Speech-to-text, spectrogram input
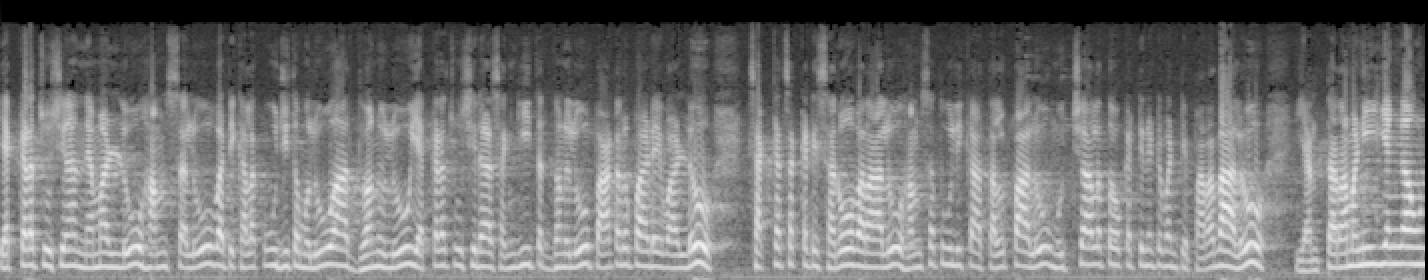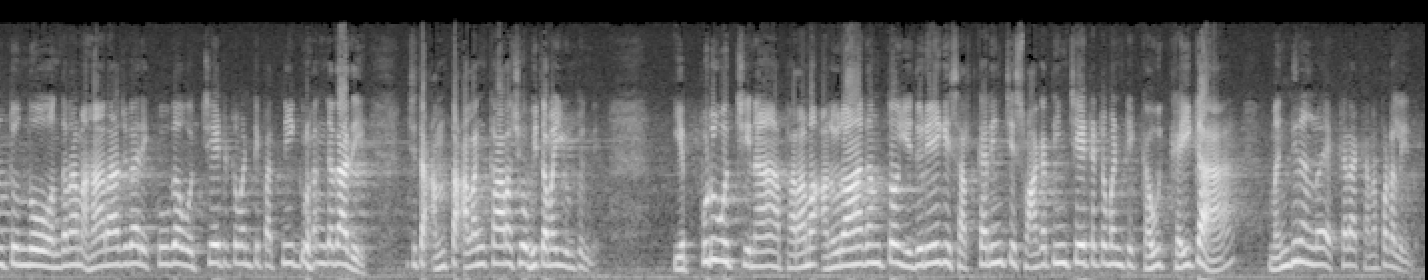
ఎక్కడ చూసినా నెమళ్ళు హంసలు వాటి కలకూజితములు ఆ ధ్వనులు ఎక్కడ చూసినా సంగీత ధ్వనులు పాటలు పాడేవాళ్ళు చక్క చక్కటి సరోవరాలు హంసతూలిక తల్పాలు ముత్యాలతో కట్టినటువంటి పరదాలు ఎంత రమణీయంగా ఉంటుందో. అందున మహారాజు గారు ఎక్కువగా వచ్చేటటువంటి పత్ని గృహం కదా అది. అంత అలంకార శోభితమై ఉంటుంది. ఎప్పుడు వచ్చినా పరమ అనురాగంతో ఎదురేగి సత్కరించి స్వాగతించేటటువంటి కవి కైక మందిరంలో ఎక్కడా కనపడలేదు.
